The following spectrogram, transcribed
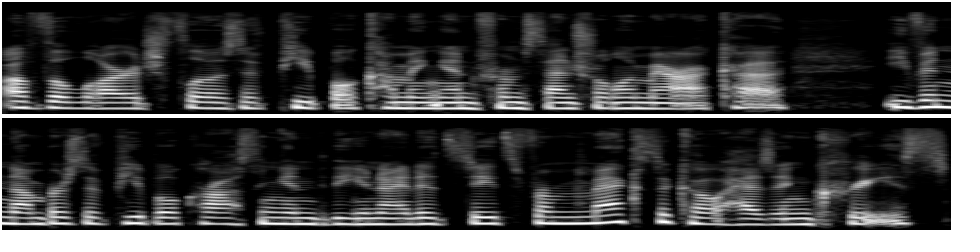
of the large flows of people coming in from Central America. Even numbers of people crossing into the United States from Mexico has increased.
